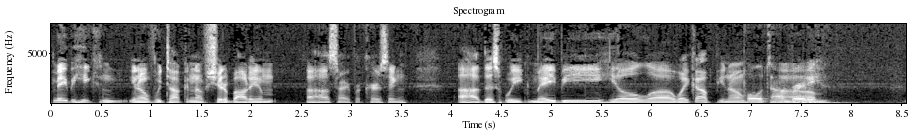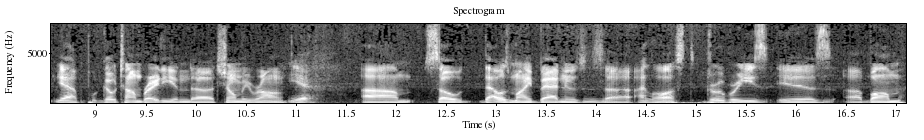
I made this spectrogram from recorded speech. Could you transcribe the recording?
Maybe he can, you know, if we talk enough shit about him, uh, sorry for cursing, uh, this week, maybe he'll uh, wake up, you know? pull a Tom Brady. Um, yeah, go Tom Brady and uh, show me wrong. yeah, Um, so that was my bad news. Is uh, I lost. Drew Brees is a bum,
